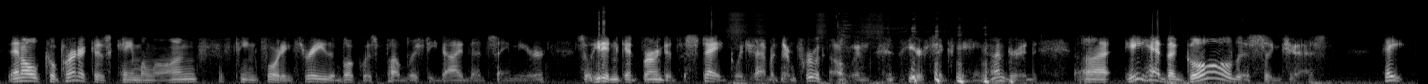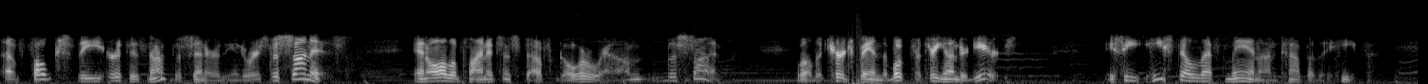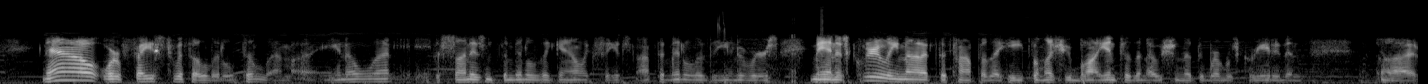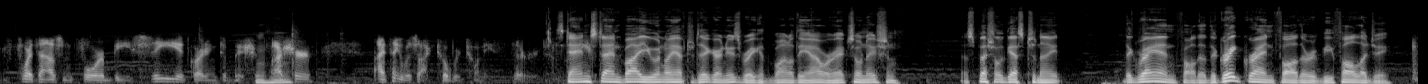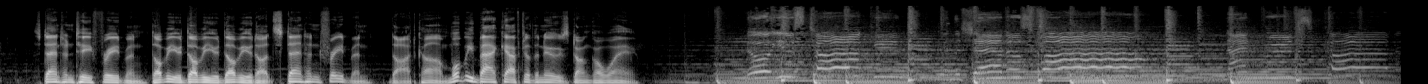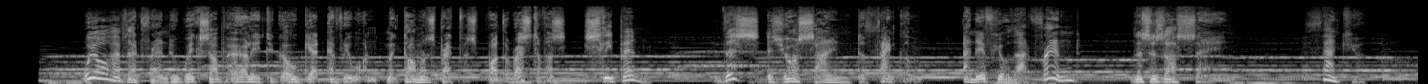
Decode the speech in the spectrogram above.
Then old Copernicus came along, 1543. The book was published. He died that same year. So he didn't get burned at the stake, which happened to Bruno in the year 1600. Uh, he had the gall to suggest hey, uh, folks, the Earth is not the center of the universe. The sun is. And all the planets and stuff go around the sun. Well, the church banned the book for 300 years. You see, he still left man on top of the heap. Now we're faced with a little dilemma. You know what? The sun isn't the middle of the galaxy. It's not the middle of the universe. Man is clearly not at the top of the heap unless you buy into the notion that the world was created in uh, 4004 BC, according to Bishop Mhm. Ussher. I think it was October 23rd. Stand, stand by. You and I have to take our news break at the bottom of the hour. Exonation. A special guest tonight. The grandfather, the great grandfather of ufology. Stanton T. Friedman. www.stantonfriedman.com. We'll be back after the news. Don't go away. No use talking when the shadows fall. Night birds call. We all have that friend who wakes up early to go get everyone McDonald's breakfast, while the rest of us sleep in. This is your sign to thank them. And if you're that friend, this is us saying thank you.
